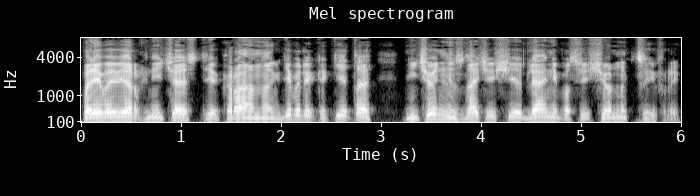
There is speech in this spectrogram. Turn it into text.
по левой верхней части экрана, где были какие-то ничего не значащие для непосвященных цифры.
